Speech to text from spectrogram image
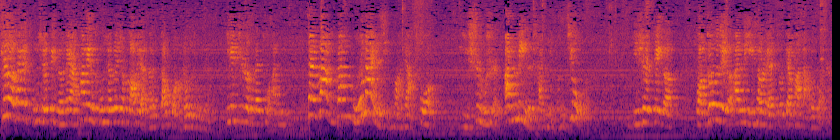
知道他这同学病成这样，他那个同学为什么老远的找广州的同学？因为知道他在做安利，在万般无奈的情况下说，你是不是安利的产品能救我？于是这个广州的这个安利营销人员就电话打到我这儿，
